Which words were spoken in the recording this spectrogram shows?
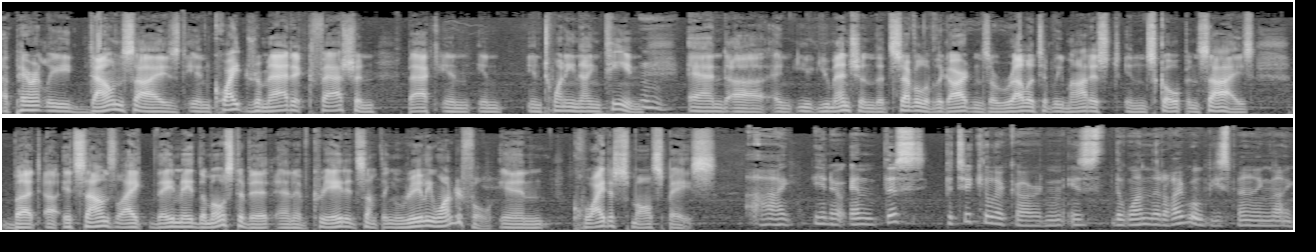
apparently downsized in quite dramatic fashion back in, in in 2019. Mm. And uh, and you, you, mentioned that several of the gardens are relatively modest in scope and size, but uh, it sounds like they made the most of it and have created something really wonderful in quite a small space. I, you know, and this particular garden is the one that I will be spending my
